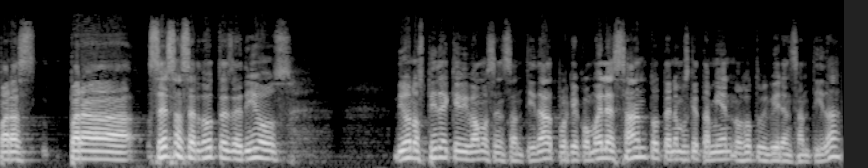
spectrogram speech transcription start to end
Para, ser sacerdotes de Dios, Dios nos pide que vivamos en santidad, porque como Él es santo, tenemos que también nosotros vivir en santidad.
